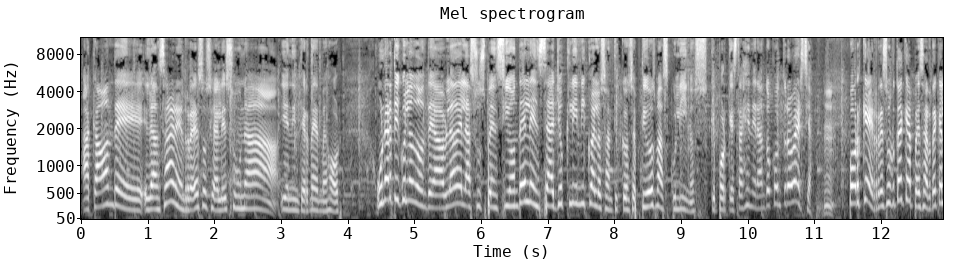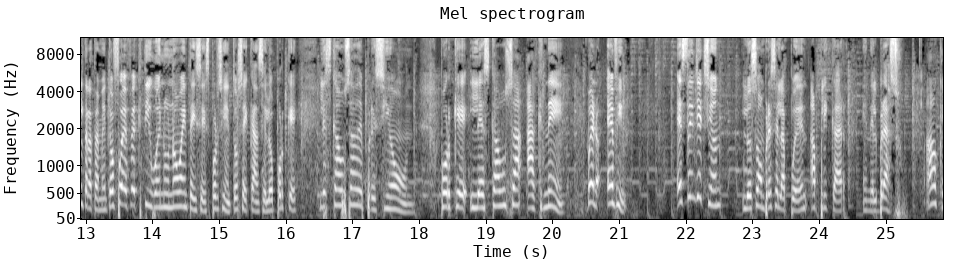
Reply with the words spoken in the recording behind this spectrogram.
acaban de lanzar en redes sociales una, y en internet mejor, un artículo donde habla de la suspensión del ensayo clínico a los anticonceptivos masculinos, que porque está generando controversia. ¿Por qué? Resulta que a pesar de que el tratamiento fue efectivo en un 96%, se canceló porque les causa depresión, porque les causa acné. Bueno, en fin, esta inyección los hombres se la pueden aplicar en el brazo Ah, ok.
